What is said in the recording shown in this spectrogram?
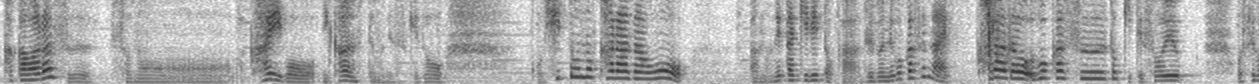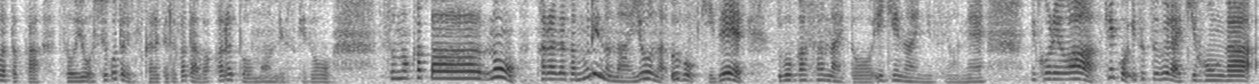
関わらずその介護に関してもですけどこう人の体をあの寝たきりとか自分で動かせない体を動かす時ってそういうお世話とかそういうお仕事に疲れてる方は分かると思うんですけどその方の体が無理のないような動きで動かさないといけないんですよね。でこれは結構5つぐらい基本が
